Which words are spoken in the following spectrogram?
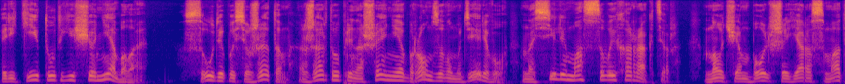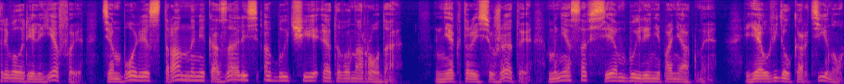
реки тут еще не было. Судя по сюжетам, жертвоприношения бронзовому дереву носили массовый характер. Но чем больше я рассматривал рельефы, тем более странными казались обычаи этого народа. Некоторые сюжеты мне совсем были непонятны. Я увидел картину,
